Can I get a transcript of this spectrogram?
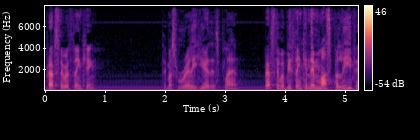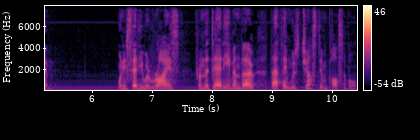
Perhaps they were thinking, they must really hear this plan. Perhaps they would be thinking they must believe him when he said he would rise from the dead, even though that thing was just impossible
